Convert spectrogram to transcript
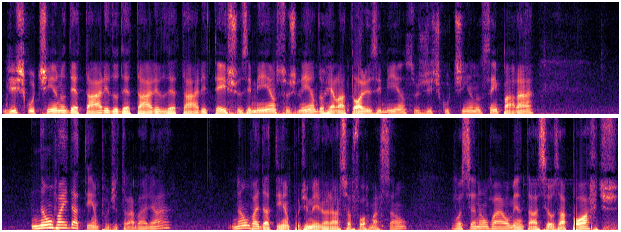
discutindo detalhe do detalhe do detalhe, textos imensos, lendo relatórios imensos, discutindo sem parar. Não vai dar tempo de trabalhar, não vai dar tempo de melhorar sua formação, você não vai aumentar seus aportes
